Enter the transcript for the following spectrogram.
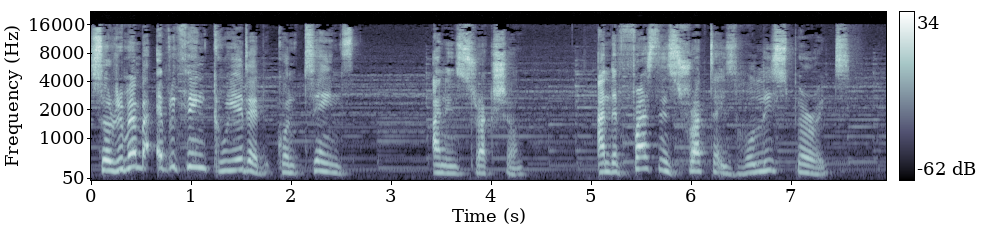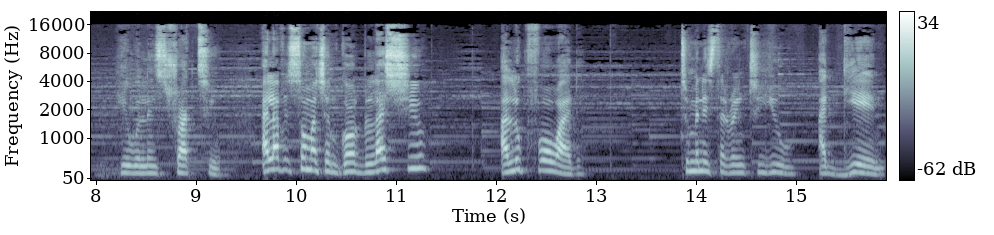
So remember, everything created contains an instruction. And the first instructor is Holy Spirit. He will instruct you. I love you so much and God bless you. I look forward to ministering to you again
